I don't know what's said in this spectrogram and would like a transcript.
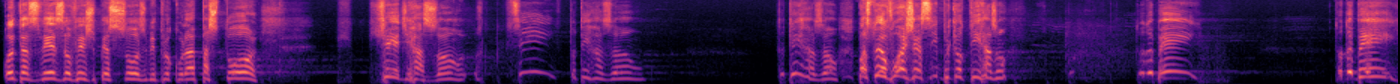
Quantas vezes eu vejo pessoas me procurar, pastor, cheia de razão. Sim, tu tem razão. Tu tem razão. Pastor, eu vou agir assim porque eu tenho razão. Tudo bem. Tudo bem.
